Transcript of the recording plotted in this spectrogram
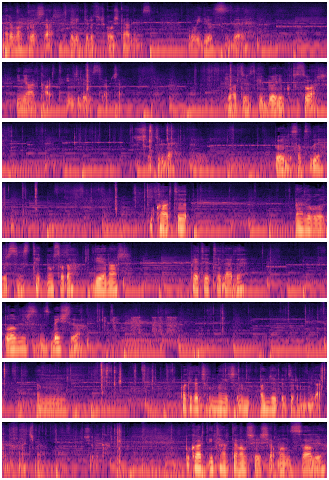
Merhaba arkadaşlar, Elektro Türk'e hoş geldiniz. Bu videoda sizlere İnial kart incelemesi yapacağım. Gördüğünüz gibi böyle bir kutusu var. Şu şekilde. Böyle satılıyor. Bu kartı nerede bulabilirsiniz? Teknosa'da, DNR, PTT'lerde bulabilirsiniz. 5 lira. Hmm. Paket açılımına geçelim. Öncelikle durun bir dakika açmayalım. Şöyle kart. Bu kart internetten alışveriş yapmanızı sağlıyor.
